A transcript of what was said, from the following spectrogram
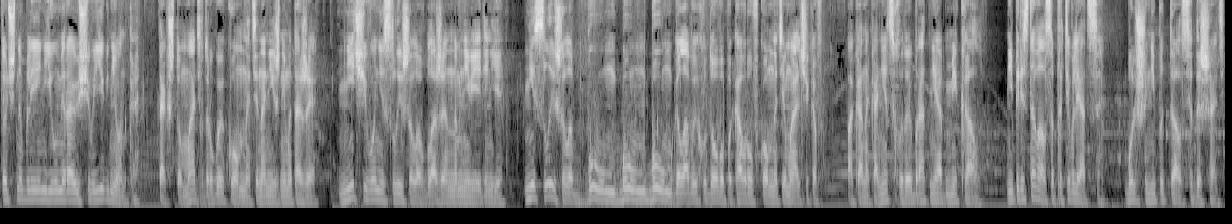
Точно блеяние умирающего ягненка – так что мать в другой комнате на нижнем этаже ничего не слышала в блаженном неведении, не слышала бум-бум-бум головы худого по ковру в комнате мальчиков, пока, наконец, худой брат не обмекал, не переставал сопротивляться, больше не пытался дышать,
